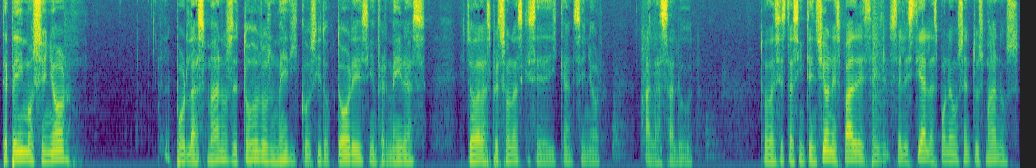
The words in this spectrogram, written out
Te pedimos, Señor, por las manos de todos los médicos y doctores y enfermeras y todas las personas que se dedican, Señor, a la salud. Todas estas intenciones, Padre Celestial, las ponemos en tus manos.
